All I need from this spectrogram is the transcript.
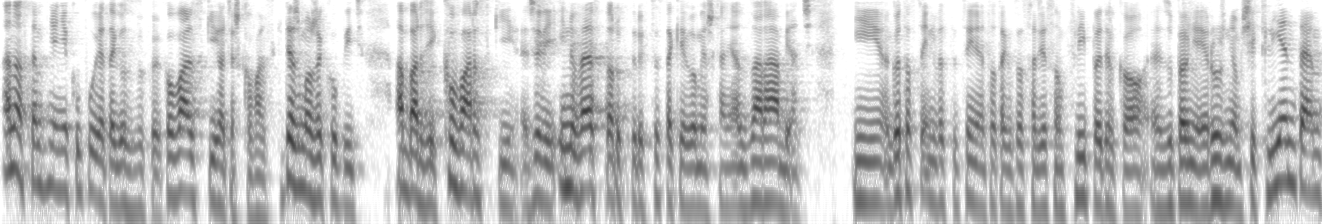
a następnie nie kupuje tego zwykły Kowalski, chociaż Kowalski też może kupić, a bardziej Kowarski, czyli inwestor, który chce z takiego mieszkania zarabiać. I gotowce inwestycyjne to tak w zasadzie są flipy, tylko e, zupełnie różnią się klientem.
